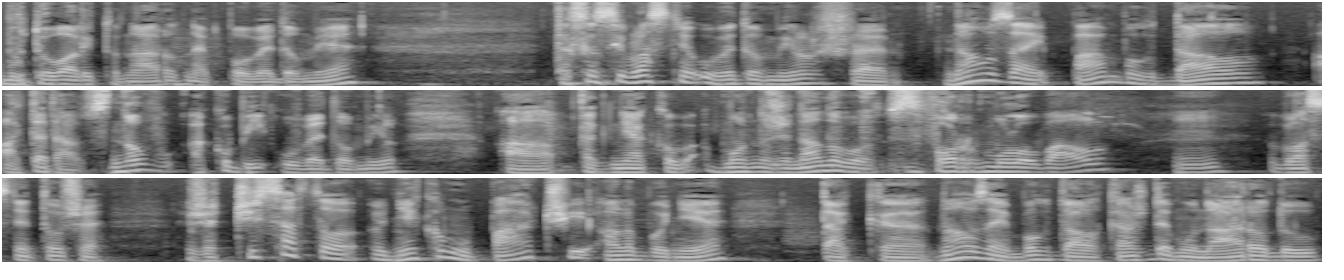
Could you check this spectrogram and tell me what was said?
budovali to národné povedomie, tak som si vlastne uvedomil, že naozaj pán Boh dal a teda znovu akoby uvedomil a tak nejako, možno, že nanovo sformuloval hmm. vlastne to, že, že či sa to niekomu páči alebo nie, tak e, naozaj Boh dal každému národu e,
